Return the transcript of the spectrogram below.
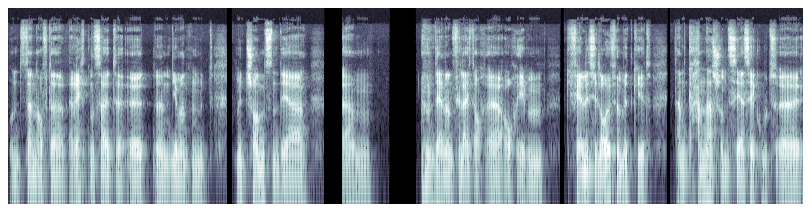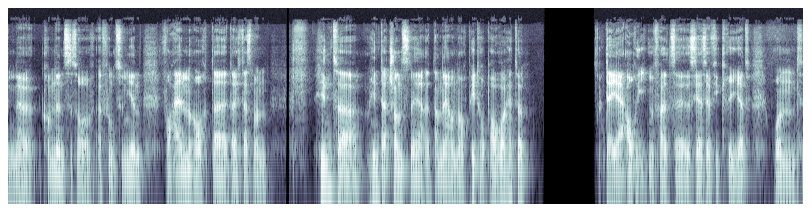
und dann auf der rechten Seite äh, jemanden mit, mit Johnson, der, ähm, der dann vielleicht auch, äh, auch eben gefährliche Läufe mitgeht, dann kann das schon sehr, sehr gut in der kommenden Saison funktionieren. Vor allem auch da, dadurch, dass man hinter, hinter Johnson ja dann ja auch noch Pedro Porro hätte, der ja auch ebenfalls äh, sehr, sehr viel kreiert. Und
